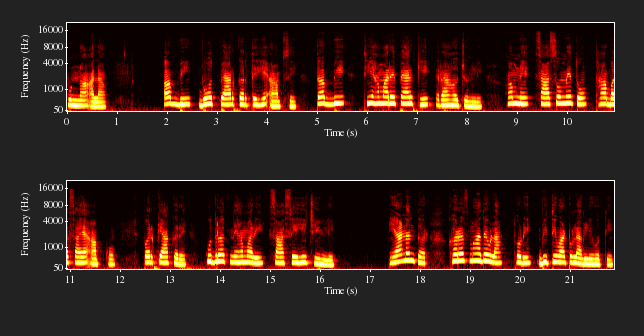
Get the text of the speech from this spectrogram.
पुन्हा आला. अब भी बहुत प्यार करते हैं आपसे। तब भी थी हमारे प्यार की राह चुन ली। हमने सांसों में तो था बसाया आपको, पर क्या करें? कुदरत ने हमारी साँसें ही छीन ली। यानंतर खरंच महादेवला थोडी भीती वाटू लागली होती।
